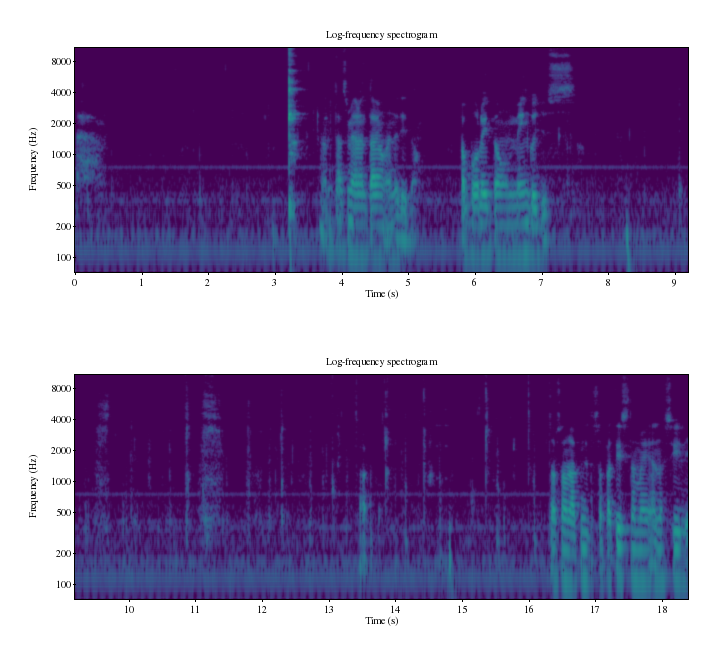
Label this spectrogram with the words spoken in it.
Ah, Tapos meron tayong ano dito. Paboritong mango juice. Sausaw natin dito sa patis na may ano sili.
